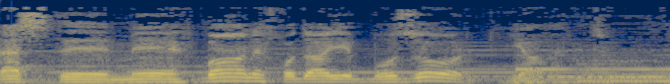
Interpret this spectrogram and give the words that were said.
دست مهربان خدای بزرگ یاورتون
